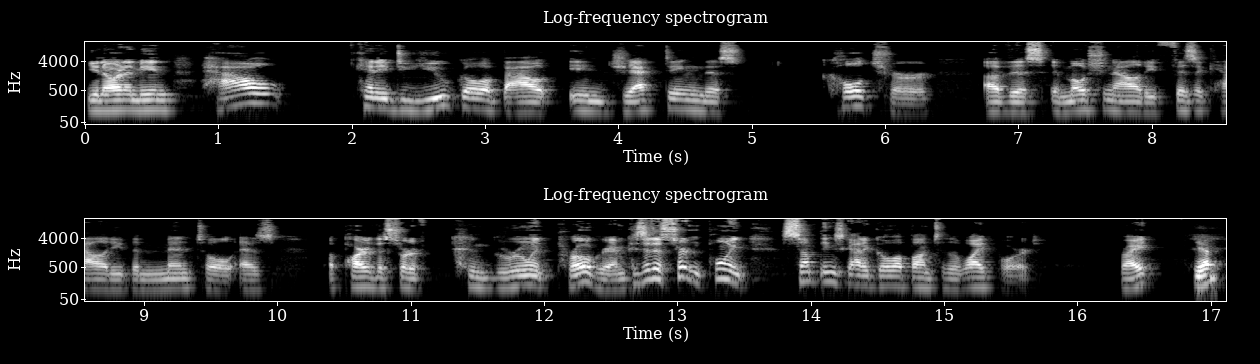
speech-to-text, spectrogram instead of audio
You know what I mean? How, Kenny, do you go about injecting this culture of this emotionality, physicality, the mental as a part of this sort of congruent program? Because at a certain point, something's got to go up onto the whiteboard, right? Yep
